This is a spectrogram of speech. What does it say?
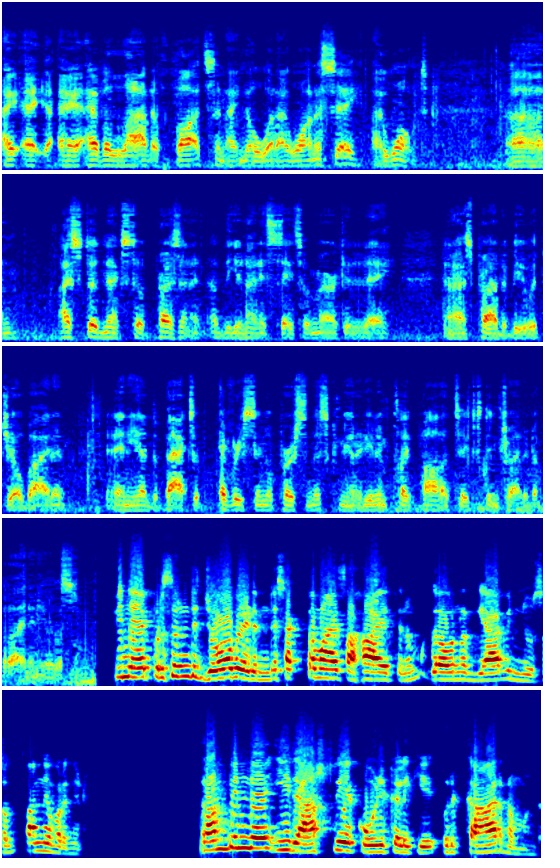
I, I, I have a lot of thoughts, and I know what I want to say. I won't. Um, I stood next to a president of the United States of America today, and I was proud to be with Joe Biden. And he had the backs of every single person in this community. He didn't play politics, didn't try to divide any of us. പിന്നെ പ്രസിഡന്റ് ജോ ബൈഡന്റെ ശക്തമായ സഹായത്തിനും ഗവർണർ ഗാവിൻ ന്യൂസം തന്നെ പറഞ്ഞിട്ടുണ്ട് ട്രംപിന്റെ ഈ രാഷ്ട്രീയ കോഴിക്കളിക്ക് ഒരു കാരണമുണ്ട്.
